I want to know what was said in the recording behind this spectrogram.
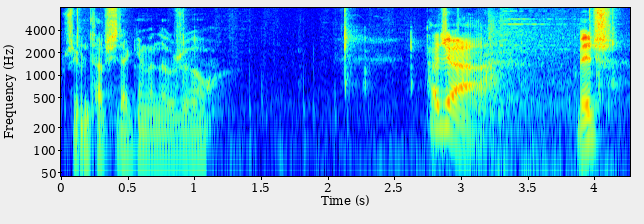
Przy tarczy tak nie będę używał. Chodzia! Bitch!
